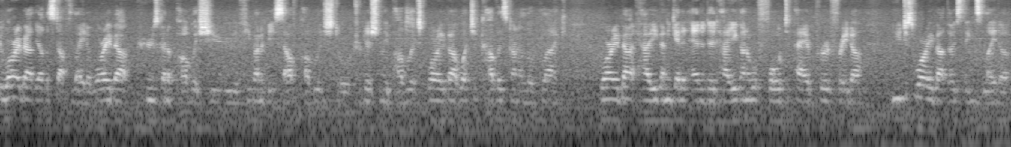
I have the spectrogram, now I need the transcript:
You worry about the other stuff later. Worry about who's going to publish you. If you're going to be self-published or traditionally published, worry about what your cover's going to look like. Worry about how you're going to get it edited, how you're going to afford to pay a proofreader. You just worry about those things later.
